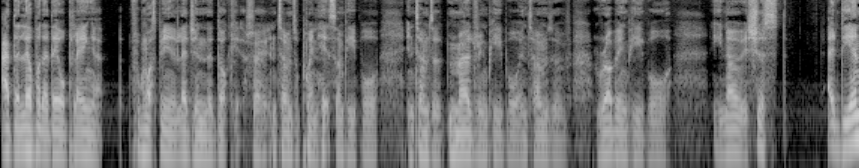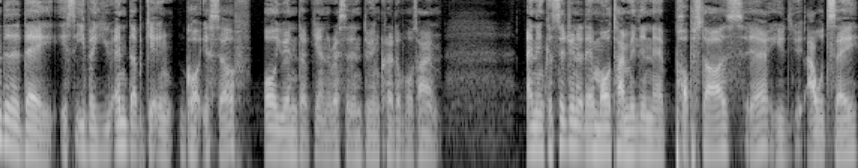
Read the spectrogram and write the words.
at the level that they were playing at. From what's being alleged in the docket, right? In terms of pointing hits on people, in terms of murdering people, in terms of robbing people, you know, it's just at the end of the day, it's either you end up getting got yourself or you end up getting arrested and doing incredible time. And in considering that they're multi-millionaire pop stars, yeah, you I would say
